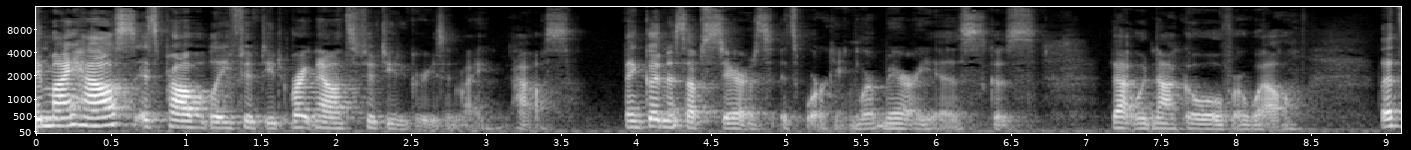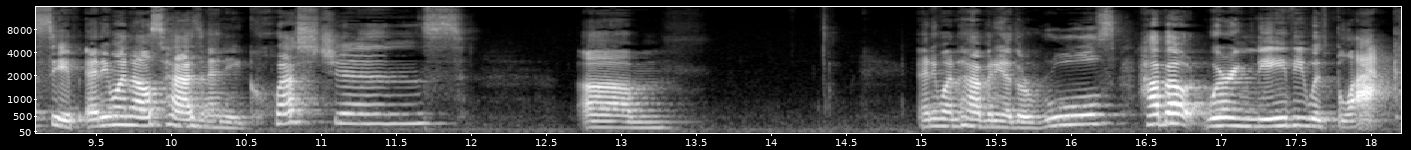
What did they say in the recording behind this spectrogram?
in my house, it's probably 50, right now it's 50 degrees in my house. Thank goodness upstairs it's working where Mary is because that would not go over well. Let's see if anyone else has any questions. Um, anyone have any other rules? How about wearing navy with black?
